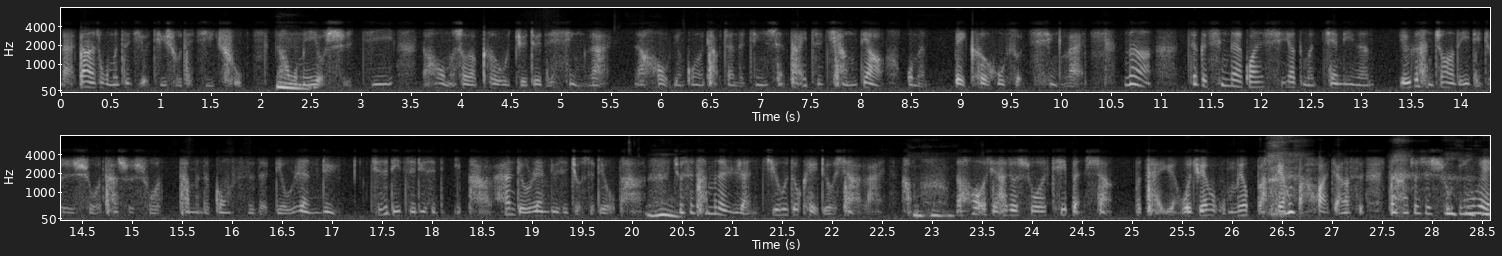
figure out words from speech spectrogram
赖，当然是我们自己有技术的基础，然后我们也有时机，然后我们受到客户绝对的信赖，然后员工有挑战的精神，他一直强调我们被客户所信赖。那这个信赖关系要怎么建立呢？有一个很重要的一点就是说，他是说他们的公司的留任率。其实离职率是一趴了，他留任率是九十六趴，就是他们的人几乎都可以留下来。好，然后而且他就说基本上不裁员。我觉得我没有把没有把话讲死，但他就是说，因为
